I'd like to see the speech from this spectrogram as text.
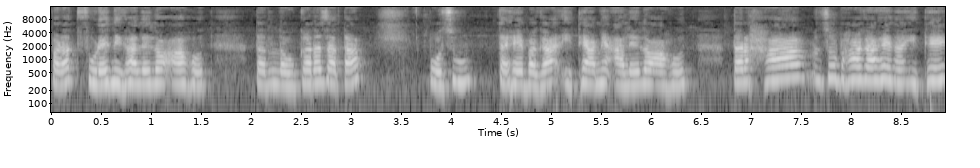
परत पुढे निघालेलो आहोत. तर लवकरच आता पोचू. तर हे बघा इथे आम्ही आलेलो आहोत. तर हा जो भाग आहे ना इथे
